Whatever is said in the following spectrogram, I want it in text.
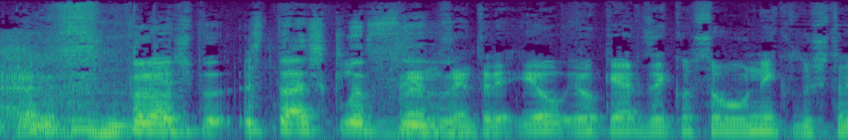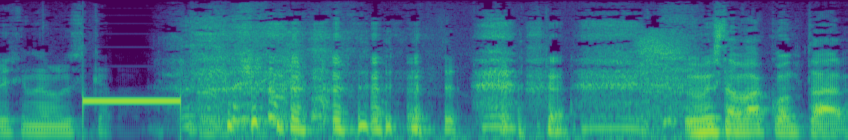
Pronto, está esclarecido. entre- Eu, eu quero dizer que eu sou o único dos três que ainda não disse. Eu estava a contar,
